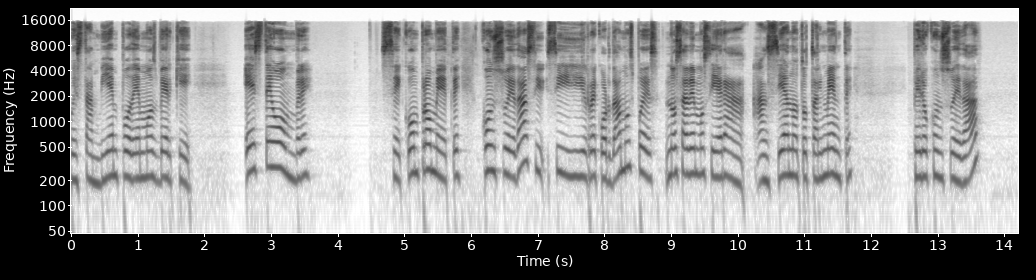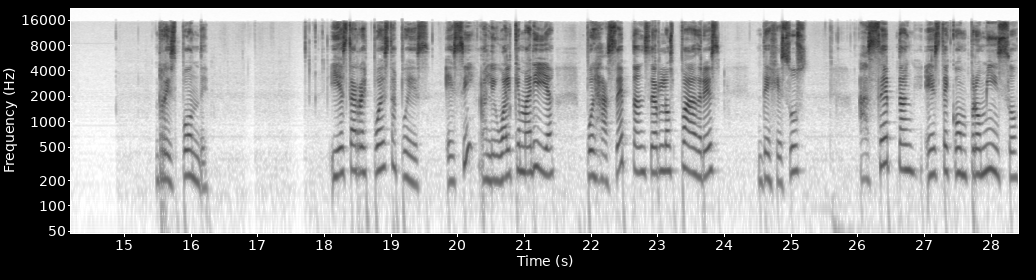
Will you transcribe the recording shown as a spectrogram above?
pues también podemos ver que este hombre se compromete con su edad. Si, si, recordamos, pues no sabemos si era anciano totalmente, pero con su edad responde. Y esta respuesta, pues, es sí, al igual que María, pues aceptan ser los padres de Jesús, aceptan este compromiso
